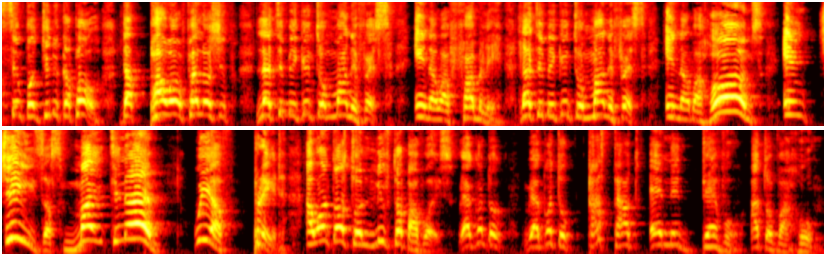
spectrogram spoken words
symphony kapo. The power of fellowship. Let it begin to manifest in our family. Let it begin to manifest in our homes. In Jesus' mighty name. We have prayed. I want us to lift up our voice. We are going to we are going to cast out any devil out of our home,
